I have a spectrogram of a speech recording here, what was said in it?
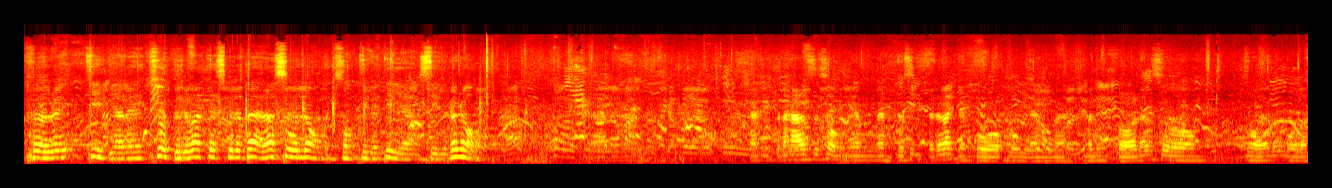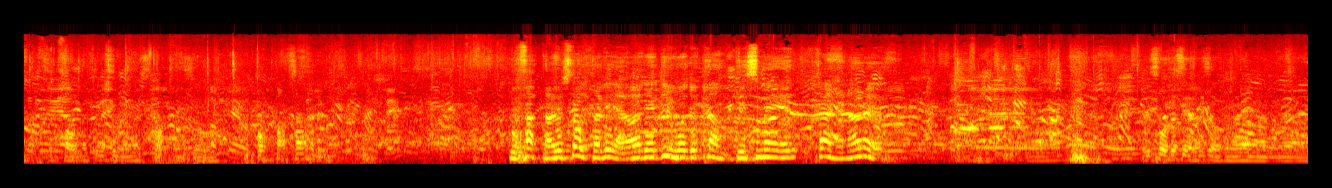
för tidigare, trodde du att det skulle bära så långt som till ett EM-silver då? Kanske inte den här säsongen, då siktade det verkligen på, på EM. Men inför den så var jag väl mål att ta mig till stora mästerskapen. Så hoppas jag nu. Du fattar hur stolta vi är. Det är du och Duplantis som är stjärnorna nu. Det är svårt att se det så för mig, men eh,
